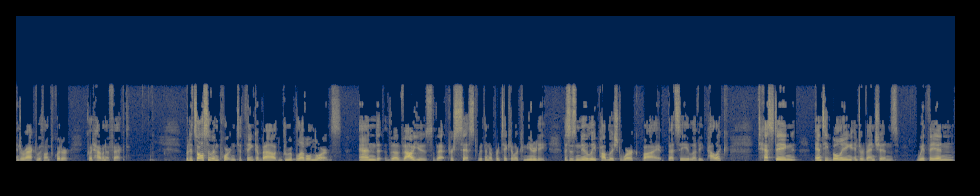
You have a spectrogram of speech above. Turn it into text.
interact with on Twitter could have an effect. But it's also important to think about group level norms and the values that persist within a particular community. This is newly published work by Betsy Levy-Paluck, testing anti-bullying interventions within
